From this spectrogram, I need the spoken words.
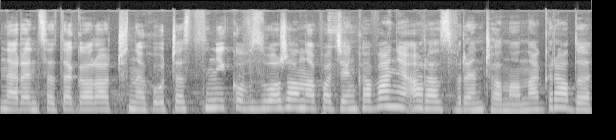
Na ręce tegorocznych uczestników złożono podziękowania oraz wręczono nagrody,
